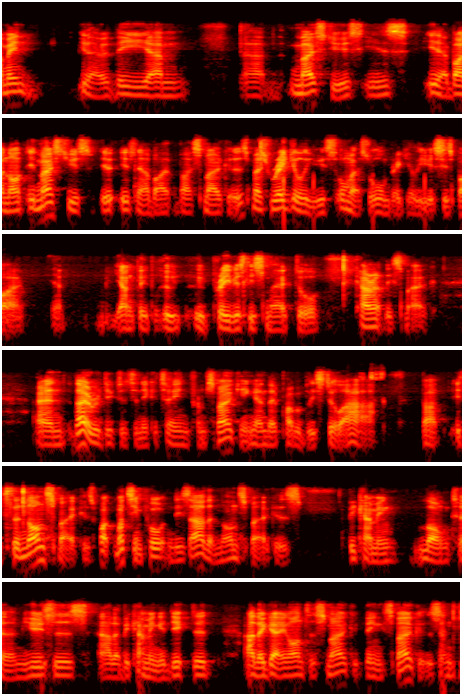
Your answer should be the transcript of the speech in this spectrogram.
I mean, you know, the um, uh, most use is, you know, by non most use is now by, by smokers. Most regular use, almost all regular use, is by young people who, who previously smoked or currently smoke. And they were addicted to nicotine from smoking, and they probably still are. But it's the non smokers. What, what's important is are the non smokers becoming long term users? Are they becoming addicted? Are they going on to smoke, being smokers? And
